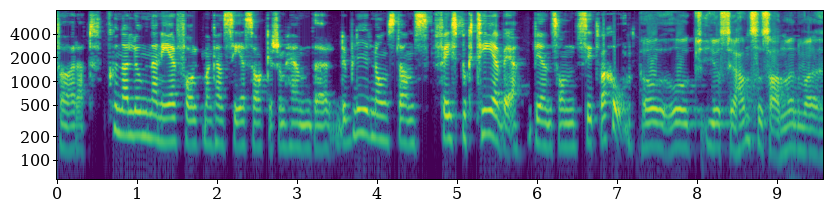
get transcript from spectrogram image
för att kunna lugna ner folk, man kan se saker som händer. Det blir någonstans Facebook-TV vid en sån situation. Och, och just i Halmstad så använder man,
